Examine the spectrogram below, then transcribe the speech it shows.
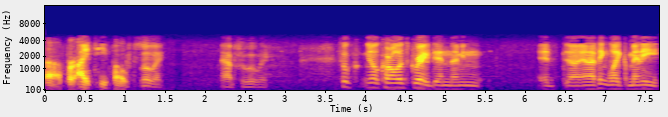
uh, for IT folks. Absolutely, absolutely. So you know, Karl, it's great, and I mean, it, uh, and I think like many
